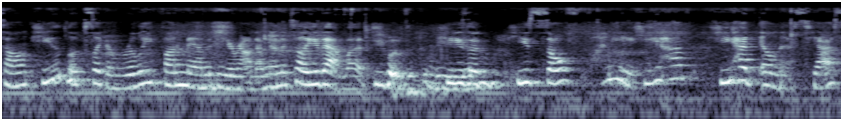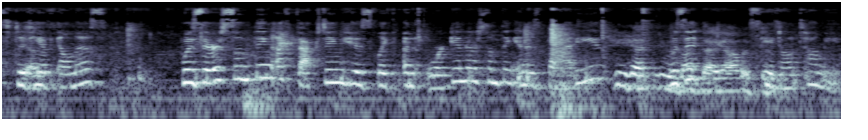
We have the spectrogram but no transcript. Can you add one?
sound he looks like a really fun man to be around. I'm gonna tell you that much. He was a comedian. He's a he's so funny. He have he had illness, yes? Did he have illness? Was there something affecting his like an organ or something in his body? He had, he was, Was on it- dialysis. Okay, don't tell me.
